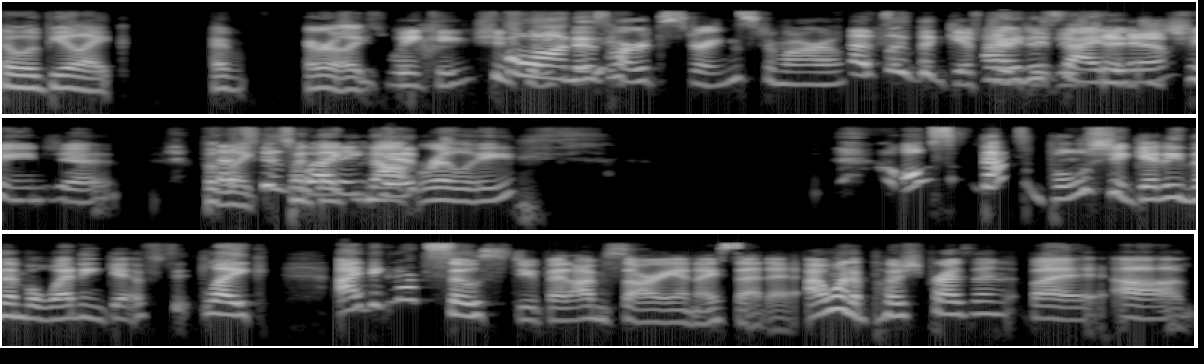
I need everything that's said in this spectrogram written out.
It would be like I, I really She's winking. She's pull on his heartstrings tomorrow. That's like the gift I decided to to, change it, but That's like, but like wedding not really. Also, that's bullshit. Getting them a wedding gift, like I think that's so stupid. I'm sorry, and I said it. I want a push present, but um,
